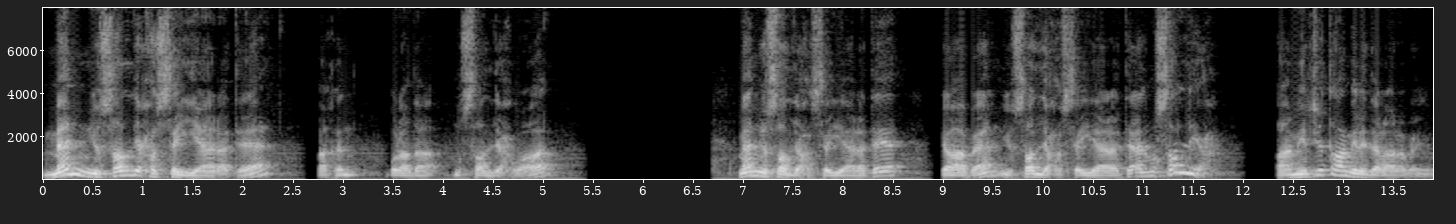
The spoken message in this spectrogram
Men yusallihu seyyarete. Bakın burada musallih var. Men yusallihu seyyarete Cevaben yusallihu seyyarete el musallih. Tamirci tamir eder arabayı.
